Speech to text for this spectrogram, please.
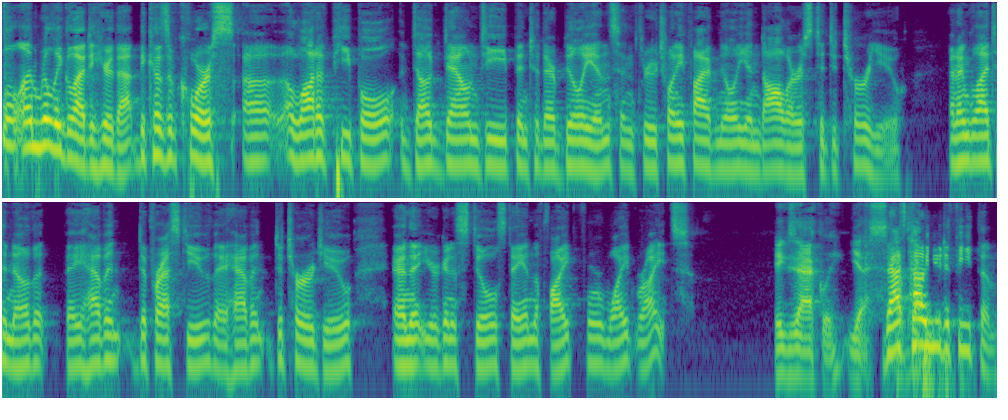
Well, I'm really glad to hear that because, of course, uh, a lot of people dug down deep into their billions and threw $25 million to deter you. And I'm glad to know that they haven't depressed you, they haven't deterred you, and that you're going to still stay in the fight for white rights. Exactly. Yes. That's how you defeat them.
